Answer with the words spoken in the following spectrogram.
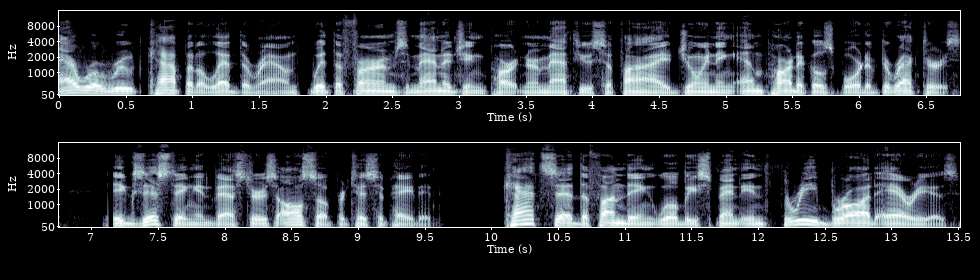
Arrowroot Capital led the round, with the firm's managing partner Matthew Safaii joining mParticle's board of directors. Existing investors also participated. Katz said the funding will be spent in three broad areas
